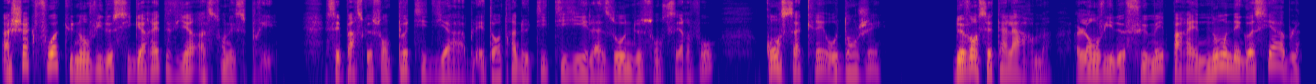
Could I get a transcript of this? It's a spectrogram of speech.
À chaque fois qu'une envie de cigarette vient à son esprit, c'est parce que son petit diable est en train de titiller la zone de son cerveau consacrée au danger. Devant cette alarme, l'envie de fumer paraît non négociable,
